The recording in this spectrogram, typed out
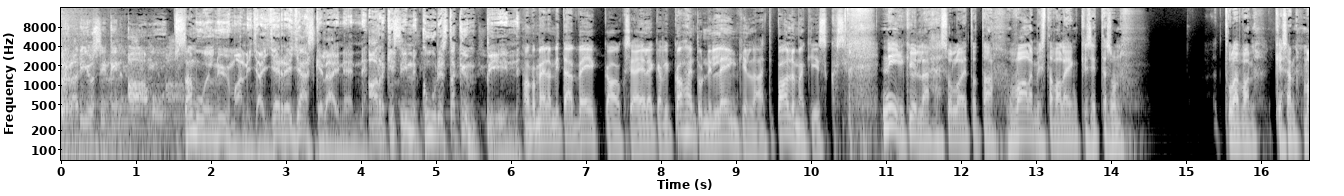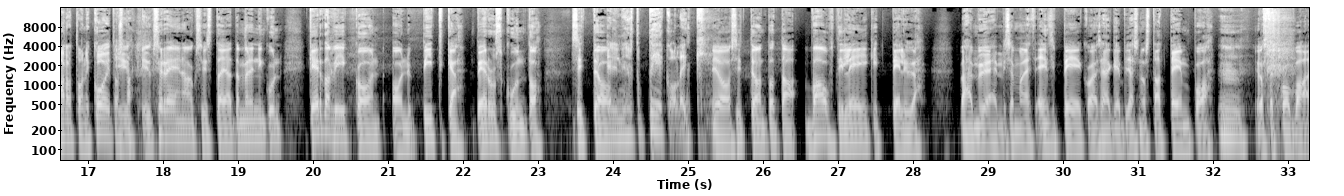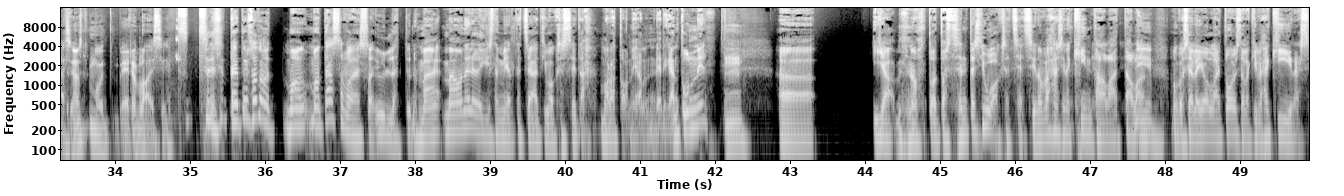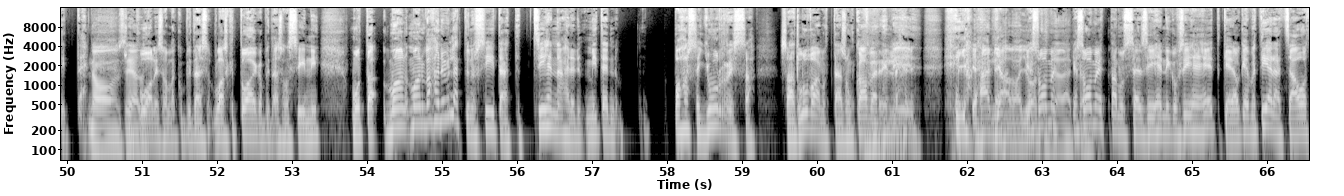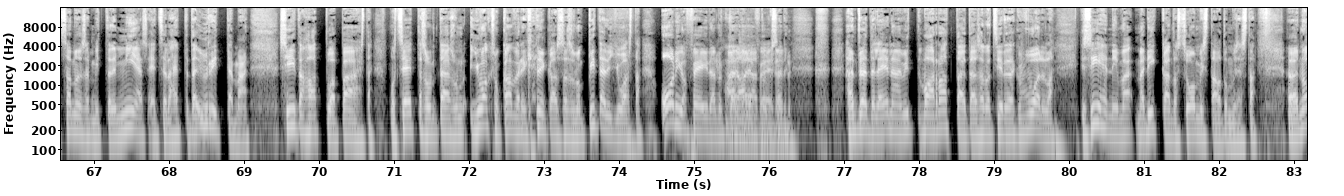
Radio Cityn aamu. Samuel Nyman ja Jere Jäskeläinen. Arkisin kuudesta kymppiin. Onko meillä mitään veikkauksia? Eilen kävi kahden tunnin lenkillä, että paljon mä kiskasin. Niin, kyllä. Sulla oli tota valmistava lenkki sitten sun tulevan kesän maratonikoitosta. Y- yksi reenauksista ja tämmöinen niin kuin kertaviikko on, on pitkä peruskunto. Sitten on, Eli niin sanottu PK-lenkki. joo, sitten on tota vauhtileikittelyä vähän myöhemmin semmoinen, että ensin PK ja sen jälkeen pitäisi nostaa tempoa, mm. josta kovaa ja siinä on sitten muita erilaisia. Se, se, täytyy sanoa, että mä, oon- mä oon tässä vaiheessa yllättynyt. Mä, mä oon edelleenkin sitä mieltä, että sä et juokse sitä maratonia neljän tunnin. Mm. Öö, ja no toivottavasti sä nyt edes juokset se, että siinä on vähän siinä kintaalla, että ollaan, Niin. onko siellä jollain toisellakin vähän kiire sitten. No on siellä. puolisolla, kun pitäisi, laskettu aika pitäisi olla siinä. Niin, mutta mä oon, mä oon vähän yllättynyt siitä, että siihen nähden, miten pahassa jurrissa sä oot luvannut tää sun kaverille. Niin. Ja hän ei halua ja, juosta tällä ja somettanut sen siihen, niin kuin siihen hetkeen. Okei, mä tiedän, että sä oot sanoinsa mittainen mies, että sä lähdet tätä yrittämään. Siitä hattua päästä. Mutta se, että sun, tää sun juoksukaveri, kenen kanssa sun on pitänyt juosta, on jo feidannut Hän tämän ajatuksen. feidannut. Hän työtelee enää mit, vaan rattaita ja sanoo, että siirretäänkö vuodella. Niin siihen niin mä, mä dikkaan tuosta sun omistautumisesta. Ö, 0447255854.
